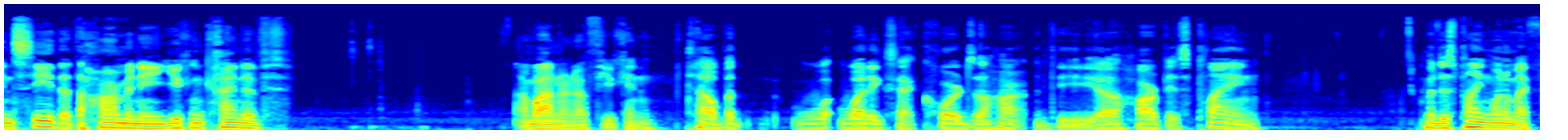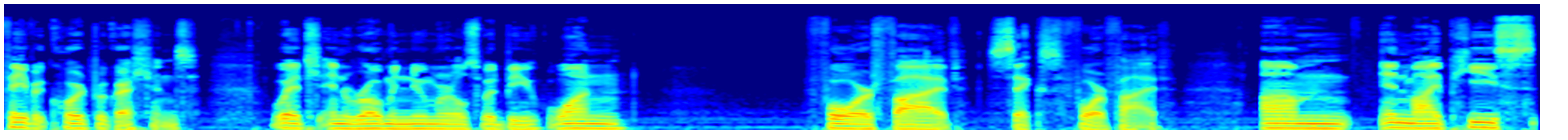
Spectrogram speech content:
Can see that the harmony you can kind of well, I don't know if you can tell, but wh- what exact chords the, har- the uh, harp is playing. But it's playing one of my favorite chord progressions, which in Roman numerals would be one. one, four, five, six, four, five. Um, in my piece,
